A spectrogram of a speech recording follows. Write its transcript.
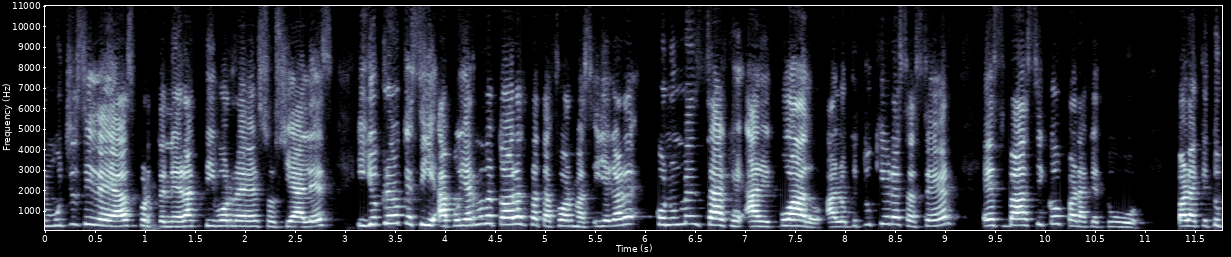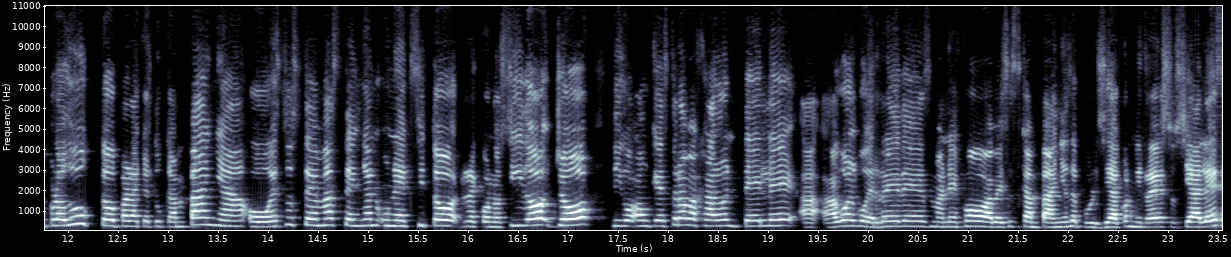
de muchas ideas por tener activos redes sociales y yo creo que sí, apoyarnos de todas las plataformas y llegar con un mensaje adecuado a lo que tú quieres hacer es básico para que tu, para que tu producto, para que tu campaña o estos temas tengan un éxito reconocido. Yo digo, aunque he trabajado en tele, hago algo de redes, manejo a veces campañas de publicidad con mis redes sociales.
